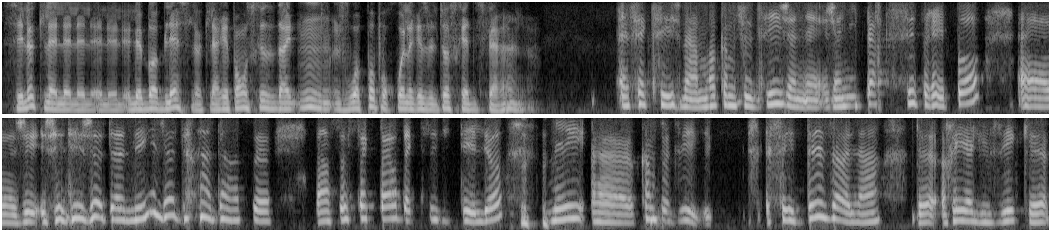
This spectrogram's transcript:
c'est là que le, bas blesse, là, que la réponse risque d'être hum, je vois pas pourquoi le résultat serait différent. Effectivement. Moi, comme je vous dis, je, n'y participerai pas. Euh, j'ai déjà donné là, dans, dans, ce, dans ce secteur d'activité-là. Mais euh, comme je dis, c'est désolant de réaliser que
